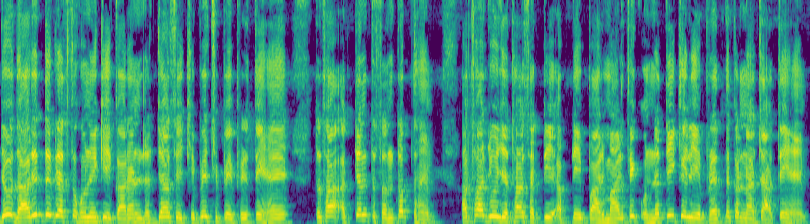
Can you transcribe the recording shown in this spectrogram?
जो दारिद्र्यग्रस्त होने के कारण लज्जा से छिपे छिपे फिरते हैं तथा अत्यंत संतप्त हैं, अथवा जो यथाशक्ति अपनी पारमार्थिक उन्नति के लिए प्रयत्न करना चाहते हैं,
